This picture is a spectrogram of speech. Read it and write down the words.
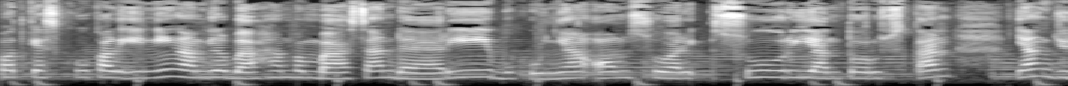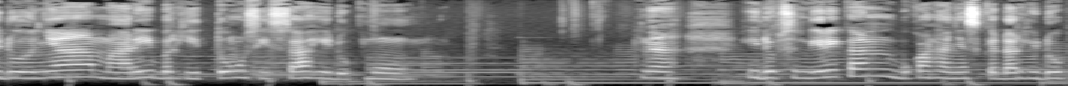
podcastku kali ini ngambil bahan pembahasan dari bukunya Om Suryanto Rustan yang judulnya Mari Berhitung Sisa Hidupmu. Nah, hidup sendiri kan bukan hanya sekedar hidup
